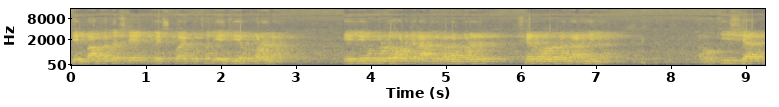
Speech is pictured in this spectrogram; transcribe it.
যে বাংলাদেশে বেশ কয়েক বছর এজিএম করে না। এজিএম করলেও অনেকে রাতের বেলা করে শেয়ার হোল্ডাররা জানিয়ে না। এবং কী শেয়ার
